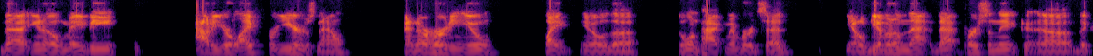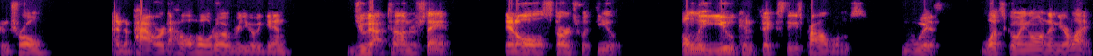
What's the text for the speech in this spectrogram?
that, you know, maybe out of your life for years now and they're hurting you like, you know, the the one pack member had said, you know, giving them that that person the uh, the control and the power to hold over you again. You got to understand, it all starts with you. Only you can fix these problems with what's going on in your life.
